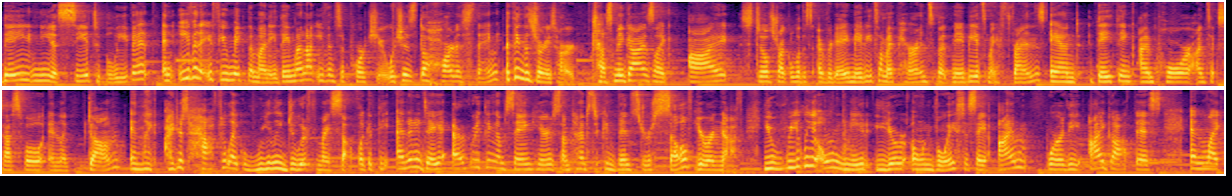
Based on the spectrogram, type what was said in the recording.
they need to see it to believe it. And even if you make the money, they might not even support you, which is the hardest thing. I think this journey's hard. Trust me guys, like I still struggle with this every day. Maybe it's not my parents, but maybe it's my friends and they think I'm poor, unsuccessful, and like dumb. And like, I just have to like really do it for myself. Like at the end of the day, everything I'm saying here is sometimes to convince yourself you're enough. You really only need your own voice to say, I'm worthy, I got this. And like,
